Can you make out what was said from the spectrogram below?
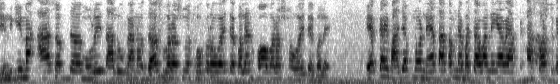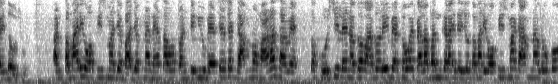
જિંદગીમાં આ શબ્દ મૂળી તાલુકાનો દસ વર્ષનો છોકરો હોય તે ભલે સો વર્ષનો હોય તે ભલે. એક કઈ ભાજપનો નેતા તમને બચાવવા નહીં આવે આ આ સ્પષ્ટ કહી દઉં છું. અને તમારી ઓફિસમાં જે ભાજપના નેતાઓ કન્ટિન્યુ બેસે છે ગામનો માણસ આવે તો ખુરશી લઈને અગાઉ આગળ બેઠો હોય પહેલા બંધ કરાવી દેજો. તમારી ઓફિસમાં ગામના લોકો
